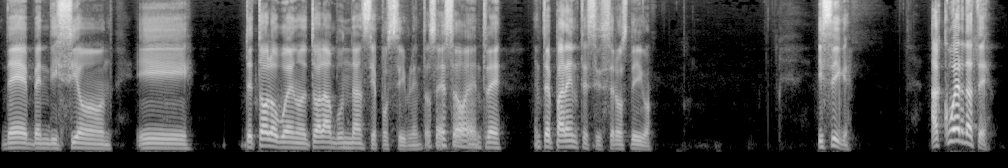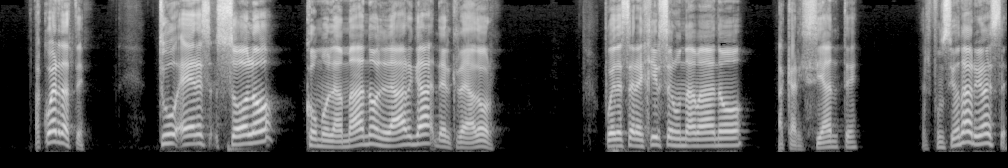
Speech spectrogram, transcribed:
de bendición y de todo lo bueno, de toda la abundancia posible. Entonces eso entre, entre paréntesis se los digo. Y sigue. Acuérdate, acuérdate. Tú eres solo como la mano larga del Creador. Puedes elegirse una mano acariciante. El funcionario ese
